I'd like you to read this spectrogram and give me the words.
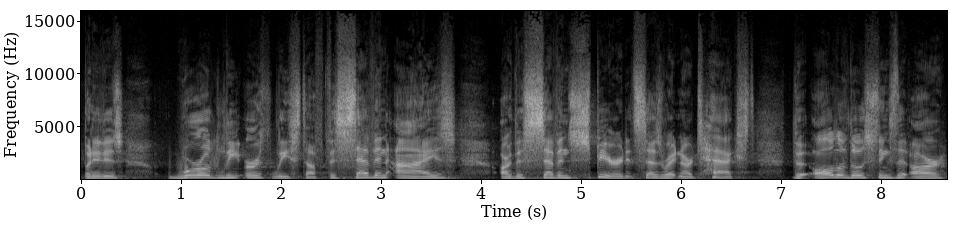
but it is worldly, earthly stuff. The seven eyes are the seven spirit. It says right in our text that all of those things that are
